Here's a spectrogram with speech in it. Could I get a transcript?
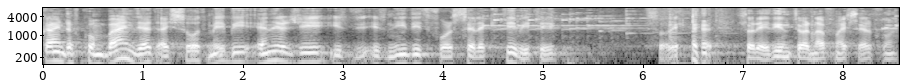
kind of combined that. I thought maybe energy is, is needed for selectivity. Sorry, sorry, I didn't turn off my cell phone.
